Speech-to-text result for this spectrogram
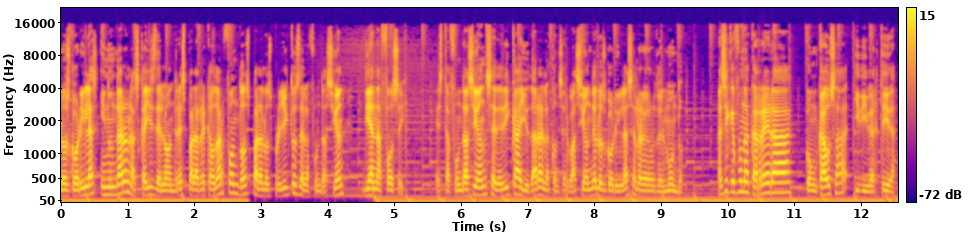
Los gorilas inundaron las calles de Londres para recaudar fondos para los proyectos de la Fundación Diana Fossey. Esta fundación se dedica a ayudar a la conservación de los gorilas alrededor del mundo. Así que fue una carrera con causa y divertida.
